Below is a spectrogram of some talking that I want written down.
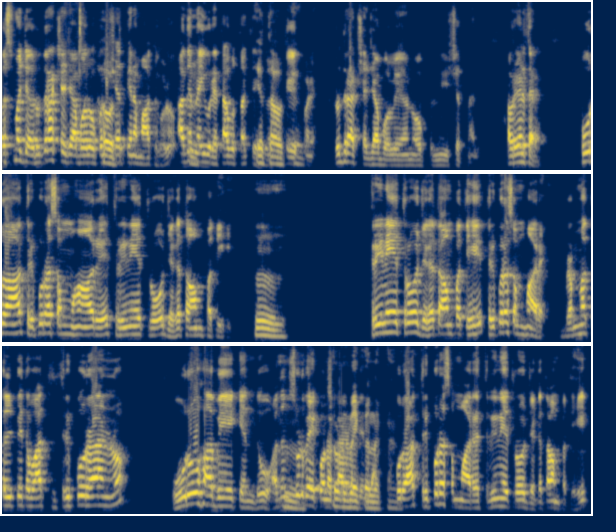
ಭಸ್ಮಜ ರುದ್ರಾಕ್ಷ ಜಾಬೋಲ ಉಪನಿಷತ್ತಿನ ಮಾತುಗಳು ಅದನ್ನ ಇವರು ಯಥಾವತ್ತ ಯಥಾವತ್. ತೆಗೆದುಕೊಂಡೆ ರುದ್ರಾಕ್ಷ ಜಾಬೋಲ ಅನ್ನೋ ಉಪನಿಷತ್ನಲ್ಲಿ. ಅವ್ರು ಹೇಳ್ತಾರೆ ಪುರಾ ತ್ರಿಪುರ ಸಂಹಾರೇ ತ್ರಿನೇತ್ರೋ ಜಗತಾಂಪತಿ. ತ್ರಿನೇತ್ರೋ ಜಗತಾಂಪತಿ ತ್ರಿಪುರ ಸಂಹಾರೆ. ಬ್ರಹ್ಮಕಲ್ಪಿತವಾದ ತ್ರಿಪುರನ್ನು ಉರುಹಬೇಕೆಂದು ಅದನ್ನು ಸುಡಬೇಕು ಅನ್ನೋ ಕಾರಣದಿಂದ. ಪುರ ತ್ರಿಪುರ ಸಂಹಾರ ತ್ರಿನೇತ್ರೋ ಜಗತಾಂಪತಿ.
